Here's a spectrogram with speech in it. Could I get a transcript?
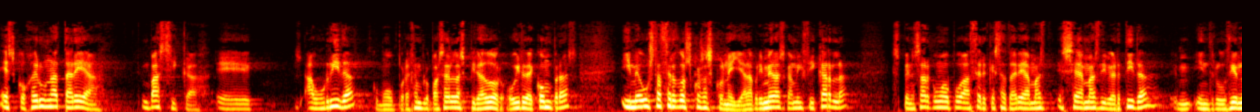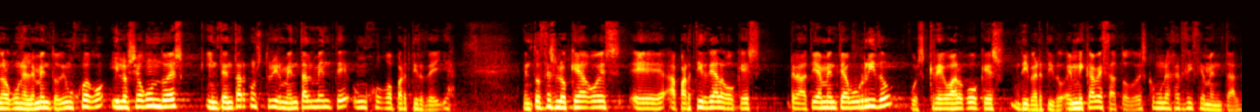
Escoger una tarea básica eh, aburrida, como por ejemplo pasar el aspirador o ir de compras, y me gusta hacer dos cosas con ella. La primera es gamificarla, es pensar cómo puedo hacer que esa tarea sea más divertida, introduciendo algún elemento de un juego, y lo segundo es intentar construir mentalmente un juego a partir de ella. Entonces lo que hago es, eh, a partir de algo que es relativamente aburrido, pues creo algo que es divertido. En mi cabeza todo, es como un ejercicio mental.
